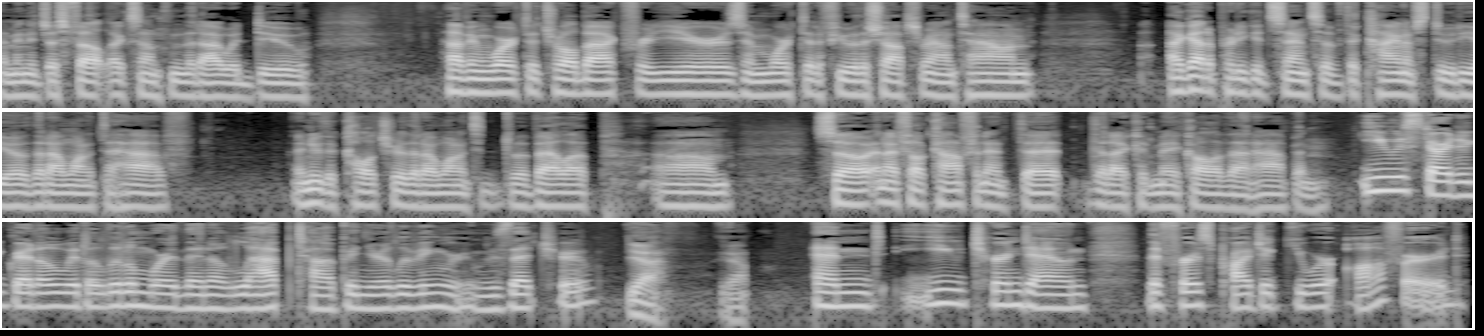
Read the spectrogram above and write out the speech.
I mean, it just felt like something that I would do. Having worked at Trollback for years and worked at a few of the shops around town, I got a pretty good sense of the kind of studio that I wanted to have. I knew the culture that I wanted to develop. Um, so, and I felt confident that, that I could make all of that happen. You started Gretel with a little more than a laptop in your living room. Is that true? Yeah, yeah. And you turned down the first project you were offered,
